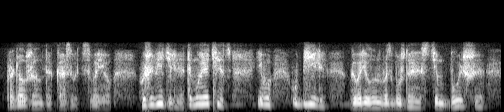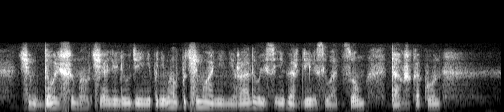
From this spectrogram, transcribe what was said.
продолжал доказывать свое. «Вы же видели, это мой отец, его убили», — говорил он, возбуждаясь тем больше, чем дольше молчали люди, и не понимал, почему они не радовались и не гордились его отцом, так же, как он.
